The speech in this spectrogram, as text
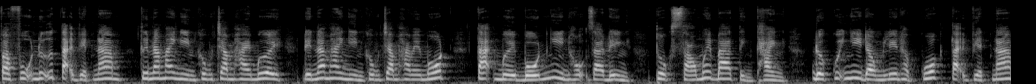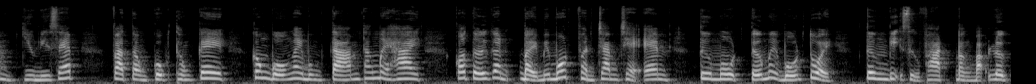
và phụ nữ tại Việt Nam từ năm 2020 đến năm 2021 tại 14.000 hộ gia đình thuộc 63 tỉnh thành được Quỹ Nhi đồng Liên Hợp Quốc tại Việt Nam UNICEF và Tổng cục Thống kê công bố ngày 8 tháng 12 có tới gần 71% trẻ em từ 1 tới 14 tuổi từng bị xử phạt bằng bạo lực.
